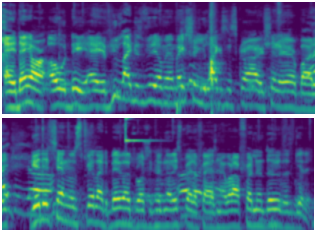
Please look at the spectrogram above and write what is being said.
Hey, they are OD. Hey, if you like this video, man, make sure you like and subscribe and share to everybody. Like it, Get this channel to spit like the baby up roasting because you know they spread oh, it fast, man. Without further ado, let's get it.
